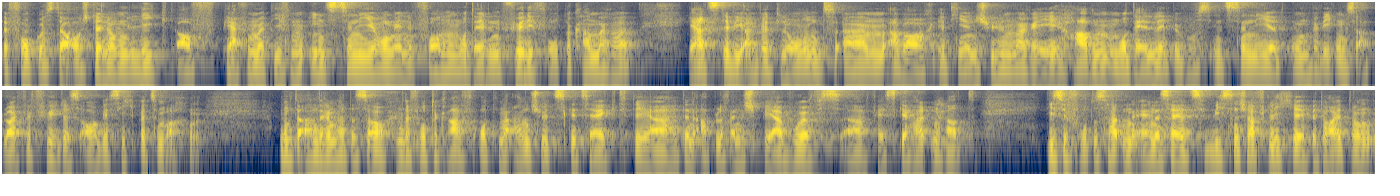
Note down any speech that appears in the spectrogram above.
Der Fokus der Ausstellung liegt auf performativen Inszenierungen von Modellen für die Fotokamera. Ärzte wie Albert Lond, ähm, aber auch Etienne Jules Marais haben Modelle bewusst inszeniert, um Bewegungsabläufe für das Auge sichtbar zu machen. Unter anderem hat das auch der Fotograf Ottmar Anschütz gezeigt, der den Ablauf eines Sperrwurfs äh, festgehalten hat. Diese Fotos hatten einerseits wissenschaftliche Bedeutung,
